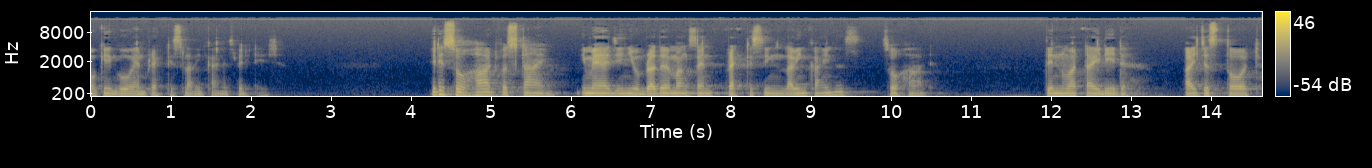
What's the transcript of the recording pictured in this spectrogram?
okay, go and practice loving kindness meditation. It is so hard first time. Imagine your brother monks and practicing loving kindness. So hard. Then what I did, I just thought,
